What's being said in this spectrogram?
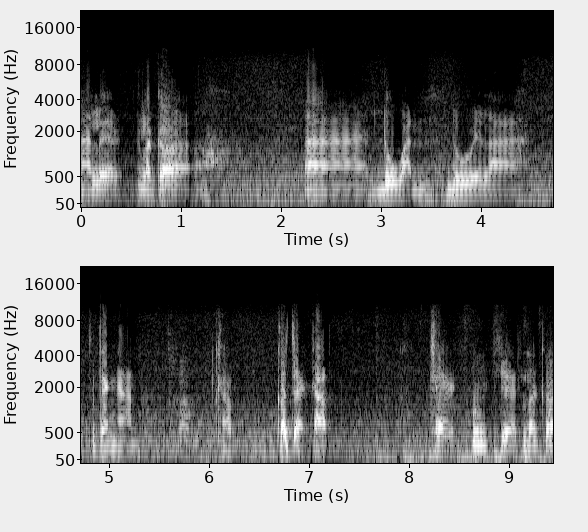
หาเลิกแล้วก็อ่า ดูวันดูเวลาจะแต่งงานครับ ก็แจกการ์ดแขกผู้มีเกียรติแล้วก็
